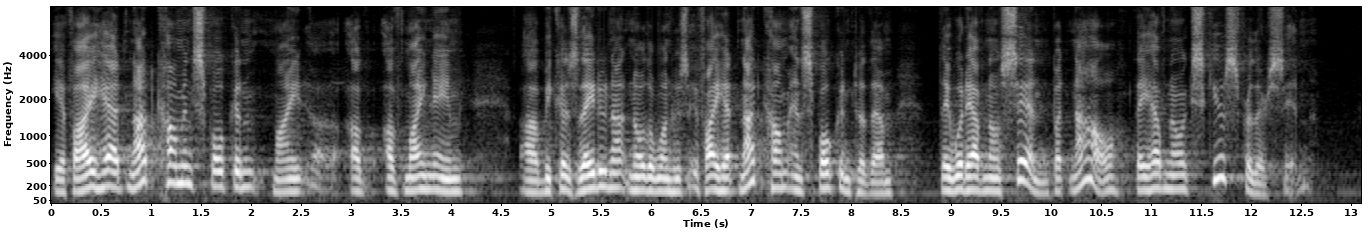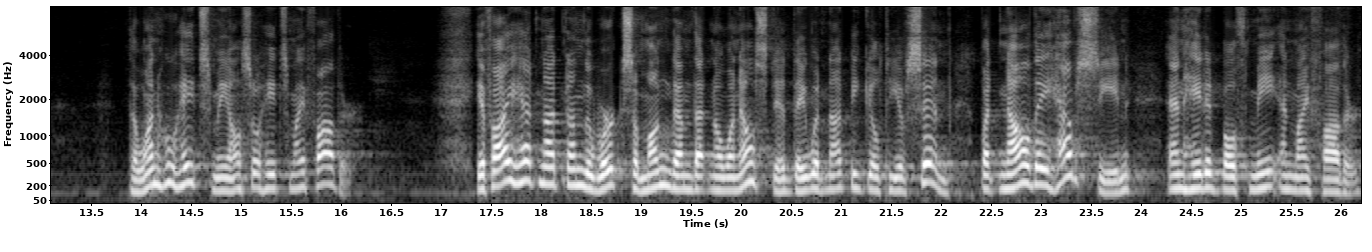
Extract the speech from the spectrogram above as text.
If I had not come and spoken my, uh, of, of my name, uh, because they do not know the one who's, if I had not come and spoken to them, they would have no sin. But now they have no excuse for their sin. The one who hates me also hates my Father. If I had not done the works among them that no one else did, they would not be guilty of sin. But now they have seen and hated both me and my Father.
